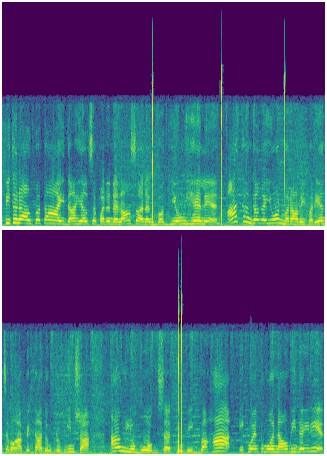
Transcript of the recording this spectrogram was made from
Pito na ang patay dahil sa pananalasa ng bagyong Helen. At hanggang ngayon, marami pa rin sa mga apektadong probinsya ang lubog sa tubig baha. Ikwento mo, Naomi Dairit.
